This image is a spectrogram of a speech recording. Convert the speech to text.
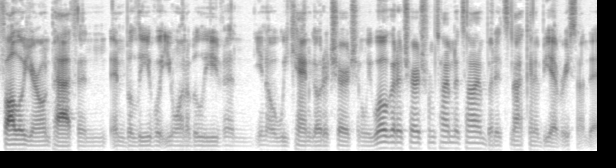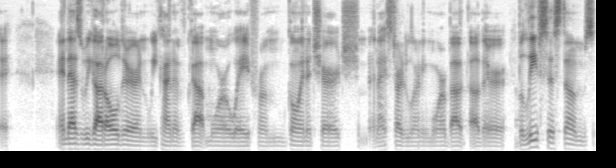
follow your own path and and believe what you want to believe and you know we can go to church and we will go to church from time to time but it's not going to be every sunday and as we got older and we kind of got more away from going to church and i started learning more about other belief systems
